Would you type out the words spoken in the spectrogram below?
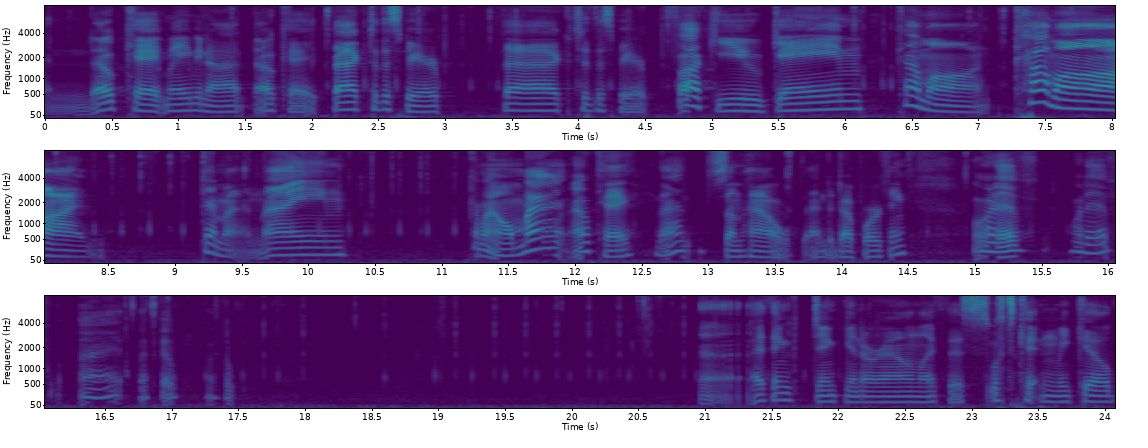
And okay, maybe not. Okay, back to the spear. Back to the spear. Fuck you, game. Come on. Come on. Come on, man. Come on, man. Okay, that somehow ended up working. Whatever. Whatever. Alright, let's go. Let's go. Uh, I think dinking around like this is what's getting me killed.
